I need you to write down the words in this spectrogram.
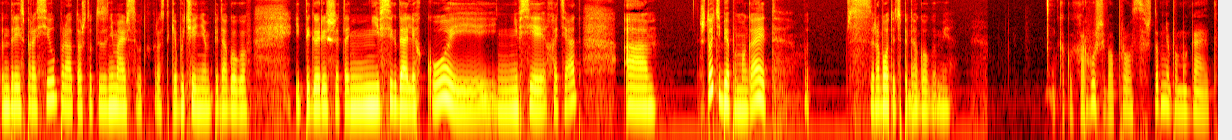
Андрей спросил про то, что ты занимаешься вот как раз-таки обучением педагогов, и ты говоришь, это не всегда легко, и не все хотят. А что тебе помогает вот, работать с педагогами? Какой хороший вопрос. Что мне помогает?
